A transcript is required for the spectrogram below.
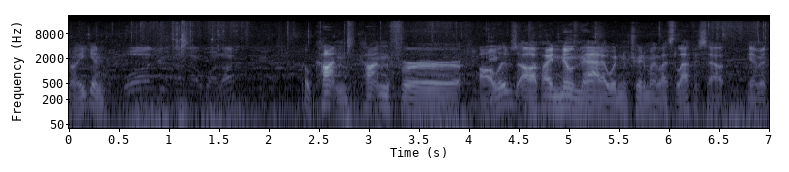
Oh, he can... Oh, cotton. Cotton for olives? Oh, if I'd known that, I wouldn't have traded my last lapis out. Damn it.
